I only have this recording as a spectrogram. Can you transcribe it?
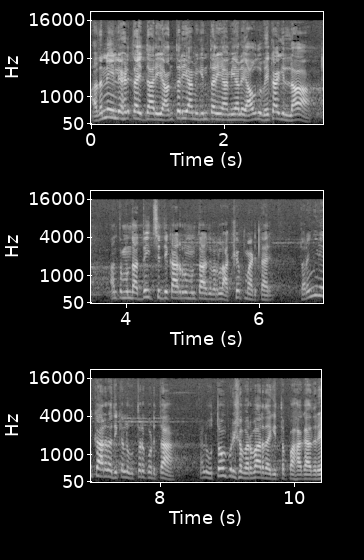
ಅದನ್ನೇ ಇಲ್ಲಿ ಹೇಳ್ತಾ ಇದ್ದಾರೆ, ಈ ಅಂತರ್ಯಾಮಿಗಿಂತರ್ಯಾಮಿ ಅಲ್ಲ ಯಾವುದು ಬೇಕಾಗಿಲ್ಲ ಅಂತ ಮುಂದೆ ಅದ್ವೈತ ಸಿದ್ಧಿಕಾರರು ಮುಂತಾದವರೆಲ್ಲ ಆಕ್ಷೇಪ ಮಾಡ್ತಾರೆ ತರಂಗಿಣಿಕಾರರು ಅದಕ್ಕೆಲ್ಲ ಉತ್ತರ ಕೊಡ್ತಾ, ಅಲ್ಲಿ ಉತ್ತಮ ಪುರುಷ ಬರಬಾರ್ದಾಗಿತ್ತಪ್ಪ. ಹಾಗಾದರೆ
